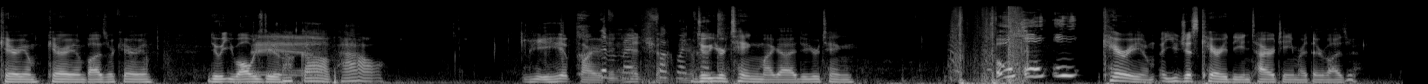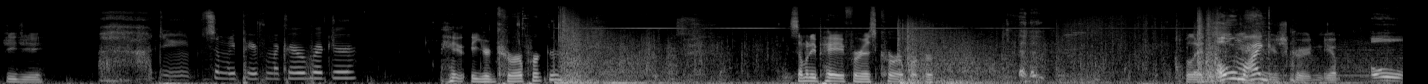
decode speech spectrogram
Carry him, carry him, visor, carry him. Do what you always do. Fuck off, how? He hip fired Never and mind, headshot fuck my me. Do your ting, my guy. Do your ting. Oh, oh, oh! Carry him. You just carried the entire team right there, visor. GG. Ah, dude, somebody pay for my chiropractor. Your chiropractor? Somebody pay for his chiropractor. Blitz, Oh my- You're screwed. Yep. Oh.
